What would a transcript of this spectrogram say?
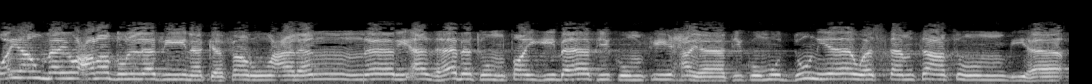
ويوم يعرض الذين كفروا على النار أذهبتم طيباتكم في حياتكم الدنيا واستمتعتم بها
